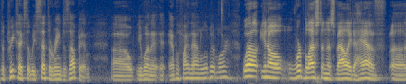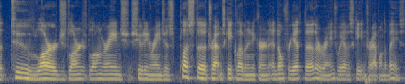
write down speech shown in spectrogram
the pretext that we set the ranges up in. Uh, you want to amplify that a little bit more? well you know we're blessed in this valley to have uh, two large, large long range shooting ranges plus the trap and skeet club in Inyokern. and don't forget the other range we have a skeet and trap on the base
